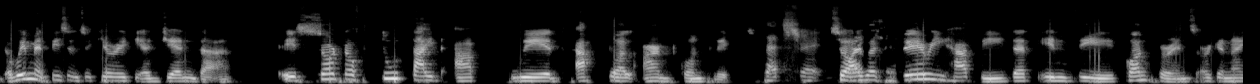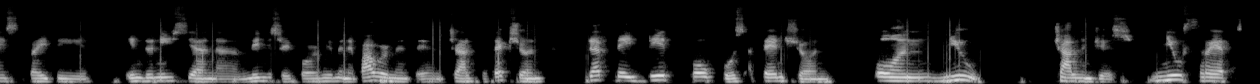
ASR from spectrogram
the women peace and security agenda is sort of too tied up with actual armed conflict. That's right. So I was very happy that in the conference organized by the Indonesian uh, Ministry for Women Empowerment and Child Protection, that they did focus attention on new challenges, new threats,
